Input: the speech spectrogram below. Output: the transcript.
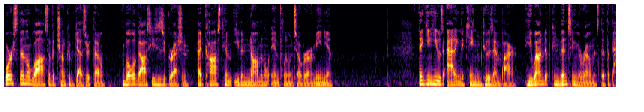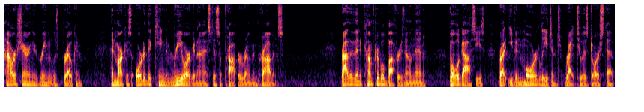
Worse than the loss of a chunk of desert, though, Vologases' aggression had cost him even nominal influence over Armenia. Thinking he was adding the kingdom to his empire, he wound up convincing the Romans that the power-sharing agreement was broken, and Marcus ordered the kingdom reorganized as a proper Roman province. Rather than a comfortable buffer zone then, Vologases brought even more legions right to his doorstep.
